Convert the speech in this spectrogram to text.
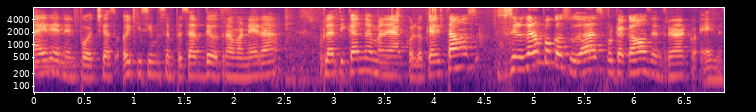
aire en el podcast. Hoy quisimos empezar de otra manera, platicando de manera coloquial. Estamos, si nos ven un poco sudadas porque acabamos de entrenar con... eh,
